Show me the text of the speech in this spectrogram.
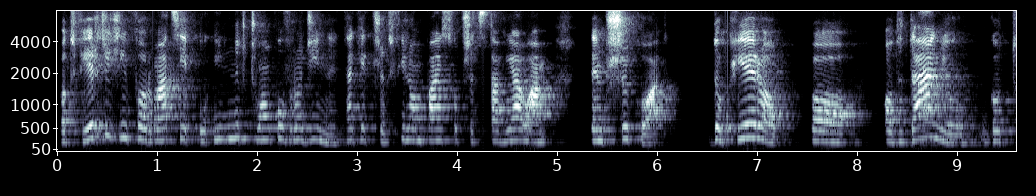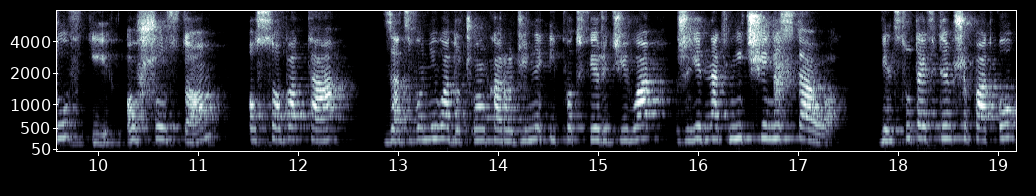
potwierdzić informacje u innych członków rodziny. Tak jak przed chwilą Państwu przedstawiałam ten przykład, dopiero po oddaniu gotówki oszustom osoba ta zadzwoniła do członka rodziny i potwierdziła, że jednak nic się nie stało. Więc tutaj w tym przypadku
